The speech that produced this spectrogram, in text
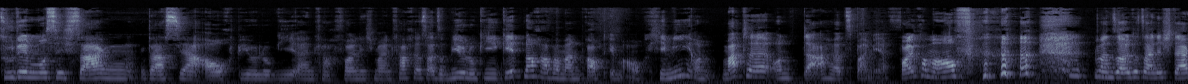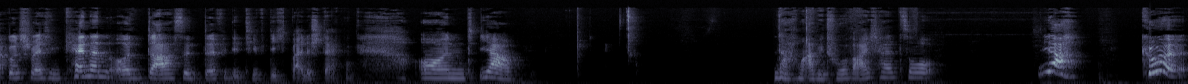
zudem muss ich sagen, dass ja auch Biologie einfach voll nicht mein Fach ist. Also Biologie geht noch, aber man braucht eben auch Chemie und Mathe und da hört es bei mir vollkommen auf. man sollte seine Stärken und Schwächen kennen und da sind definitiv nicht meine Stärken. Und ja, nach dem Abitur war ich halt so, ja, cool.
